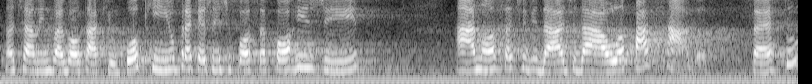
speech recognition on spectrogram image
Então a tia Aline vai voltar aqui um pouquinho para que a gente possa corrigir a nossa atividade da aula passada, certo?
